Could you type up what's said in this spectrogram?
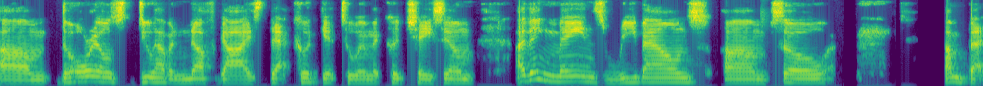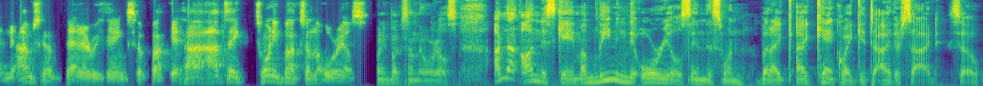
Um, the Orioles do have enough guys that could get to him, that could chase him. I think Means rebounds. Um, so I'm betting. I'm just going to bet everything. So fuck it. I, will take twenty bucks on the Orioles. Twenty bucks on the Orioles. I'm not on this game. I'm leaning the Orioles in this one, but I I can't quite get to either side. So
